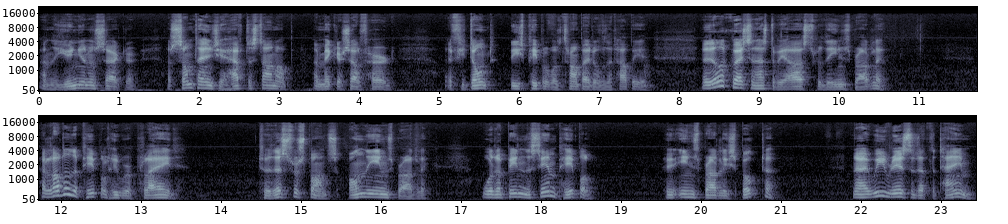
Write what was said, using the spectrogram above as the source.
and the unionist sector sometimes you have to stand up and make yourself heard. If you don't, these people will tramp out over the top of you. Now, the other question has to be asked with Eames Bradley. A lot of the people who replied to this response on the Eames Bradley would have been the same people who Eames Bradley spoke to. Now, we raised it at the time.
